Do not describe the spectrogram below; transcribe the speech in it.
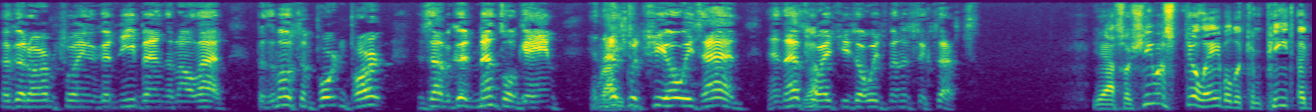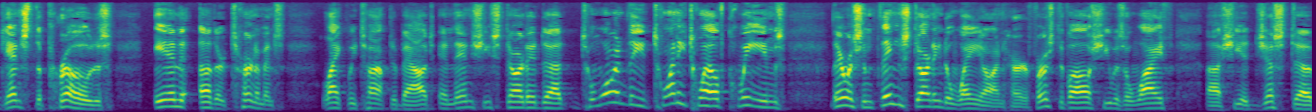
a good arm swing, a good knee bend, and all that. But the most important part is to have a good mental game, and right. that's what she always had, and that's yep. why she's always been a success. Yeah, so she was still able to compete against the pros in other tournaments, like we talked about, and then she started uh, toward the 2012 Queens. There were some things starting to weigh on her. First of all, she was a wife uh, she had just, uh,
